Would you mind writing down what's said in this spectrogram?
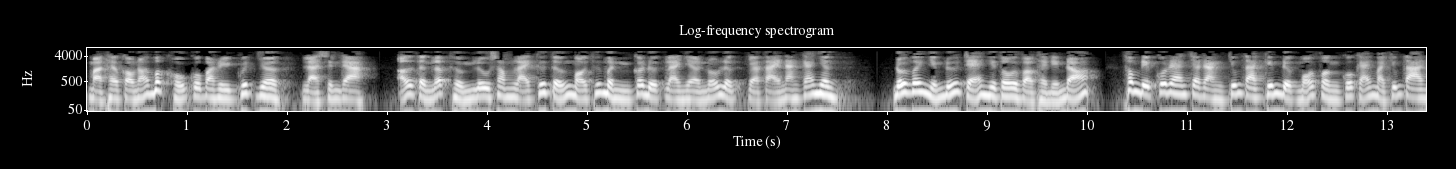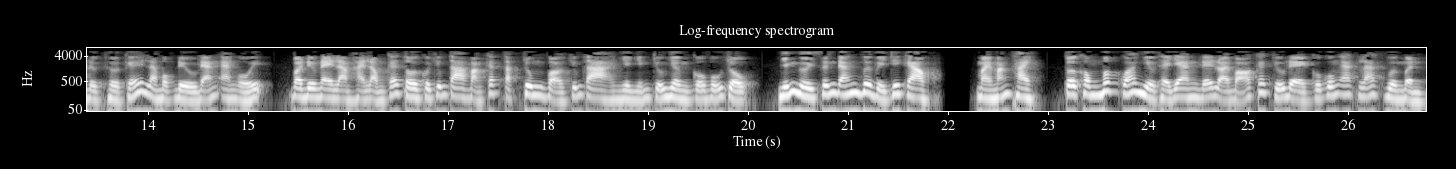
mà theo câu nói bất hủ của Barry Whittier là sinh ra ở tầng lớp thượng lưu xong lại cứ tưởng mọi thứ mình có được là nhờ nỗ lực và tài năng cá nhân. Đối với những đứa trẻ như tôi vào thời điểm đó, thông điệp của Rang cho rằng chúng ta kiếm được mỗi phần của cái mà chúng ta được thừa kế là một điều đáng an ủi, và điều này làm hài lòng cái tôi của chúng ta bằng cách tập trung vào chúng ta như những chủ nhân của vũ trụ, những người xứng đáng với vị trí cao. May mắn thay, tôi không mất quá nhiều thời gian để loại bỏ các chủ đề của cuốn ác lát vương mình.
